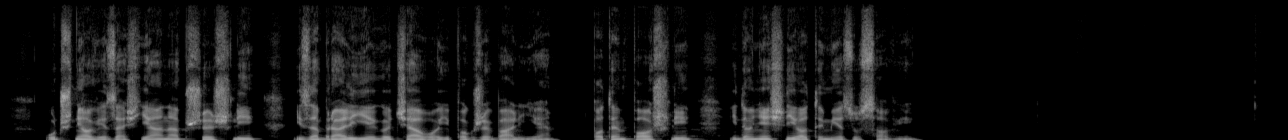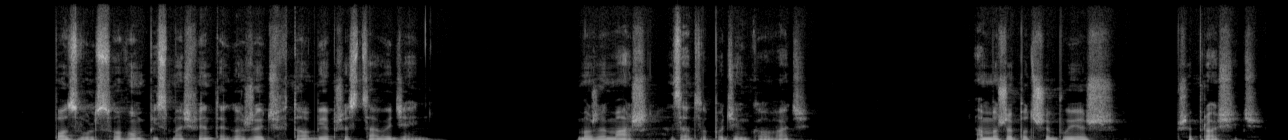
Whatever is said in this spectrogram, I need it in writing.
Uczniowie zaś Jana przyszli i zabrali jego ciało i pogrzebali je. Potem poszli i donieśli o tym Jezusowi. Pozwól słowom Pisma Świętego żyć w Tobie przez cały dzień. Może masz za co podziękować, a może potrzebujesz przeprosić.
